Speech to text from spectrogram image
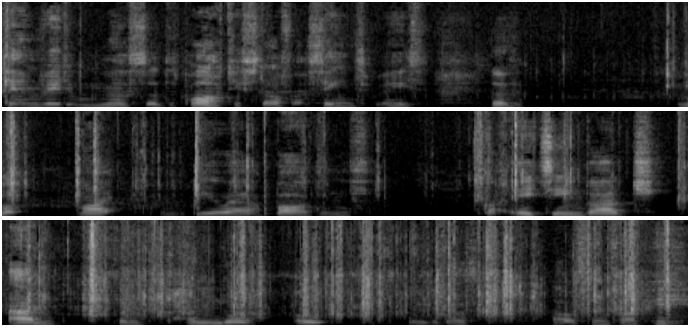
getting rid of most of the party stuff at Sainsbury's. So, look, might be aware of bargains. Got 18 badge and some candle. Oh, there it goes. That was 75p.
